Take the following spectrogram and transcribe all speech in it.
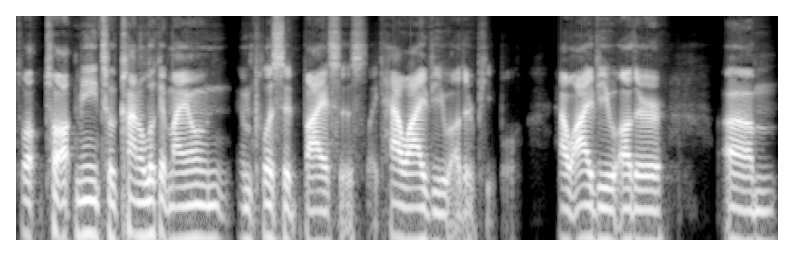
ta- taught me to kind of look at my own implicit biases, like how I view other people, how I view other um,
